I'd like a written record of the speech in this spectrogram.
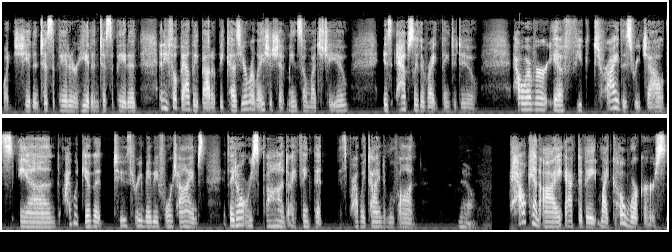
what she had anticipated or he had anticipated, and you feel badly about it because your relationship means so much to you, is absolutely the right thing to do. However, if you try these reach outs, and I would give it two, three, maybe four times, if they don't respond, I think that it's probably time to move on. Yeah. How can I activate my coworkers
